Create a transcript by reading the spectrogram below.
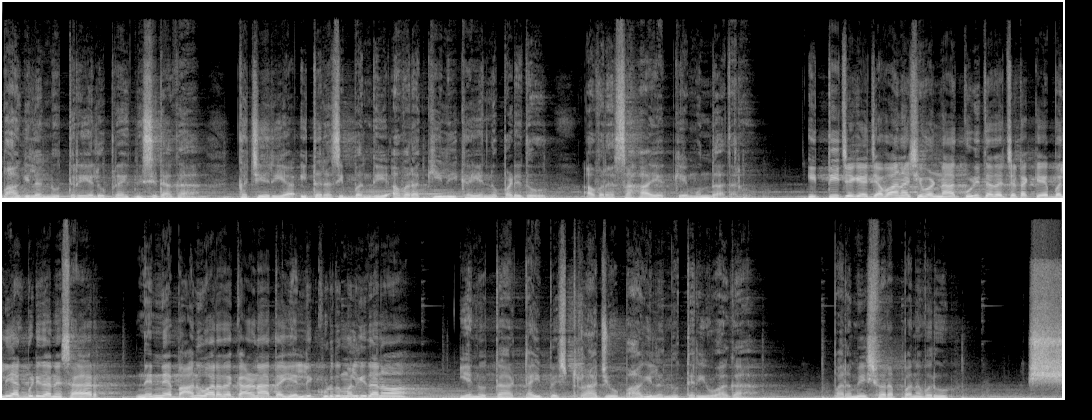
ಬಾಗಿಲನ್ನು ತೆರೆಯಲು ಪ್ರಯತ್ನಿಸಿದಾಗ ಕಚೇರಿಯ ಇತರ ಸಿಬ್ಬಂದಿ ಅವರ ಕೀಲಿ ಕೈಯನ್ನು ಪಡೆದು ಅವರ ಸಹಾಯಕ್ಕೆ ಮುಂದಾದರು. ಇತ್ತೀಚೆಗೆ ಜವಾನ ಶಿವಣ್ಣ ಕುಳಿತದ ಚಟಕ್ಕೆ ಬಲಿಯಾಗ್ಬಿಟ್ಟಿದ್ದಾನೆ, ಸರ್. ನಿನ್ನೆ ಭಾನುವಾರದ ಕಾರಣ ಆತ ಎಲ್ಲಿ ಕುಡಿದು ಮಲಗಿದಾನೋ? ಎನ್ನುತ್ತಾ ಟೈಪಿಸ್ಟ್ ರಾಜು ಬಾಗಿಲನ್ನು ತೆರೆಯುವಾಗ ಪರಮೇಶ್ವರಪ್ಪನವರು, "ಶ್ಶ್"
